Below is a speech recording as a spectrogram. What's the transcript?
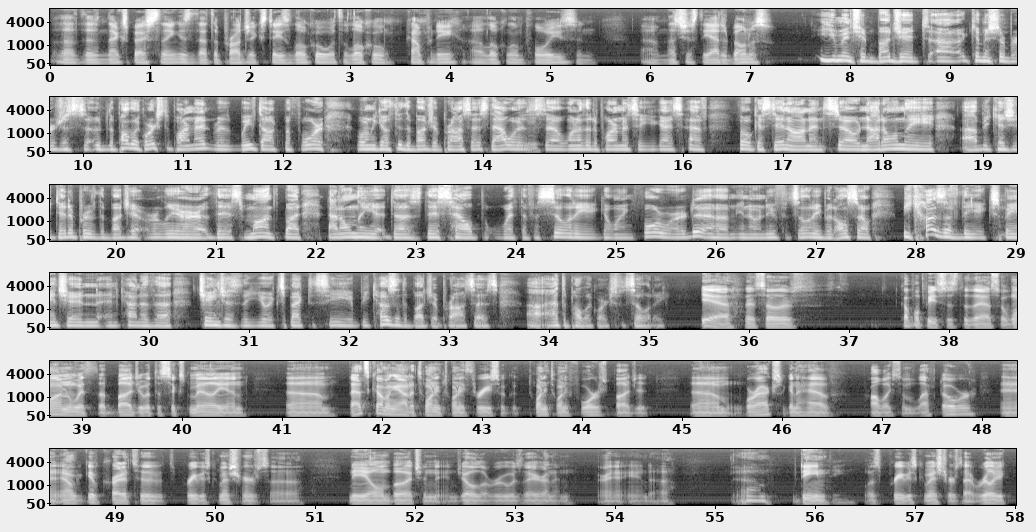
the next best thing is that the project stays local with the local company, uh, local employees, and um, that's just the added bonus you mentioned budget, uh, Commissioner Berges, uh, the Public Works Department. We've talked before when we go through the budget process. That was uh, one of the departments that you guys have focused in on. And so, not only uh, because you did approve the budget earlier this month, but not only does this help with the facility going forward, um, you know, a new facility, but also because of the expansion and kind of the changes that you expect to see because of the budget process uh, at the Public Works facility. Yeah, so there's couple pieces to that. So one with the budget, with the six million, um, that's coming out of 2023. So 2024's budget, um, we're actually going to have probably some leftover. And, and I'll give credit to, to previous commissioners, uh, Neil and Butch and, and Joe Larue was there, and then and uh, um, Dean, was previous commissioners that really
